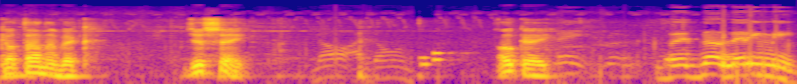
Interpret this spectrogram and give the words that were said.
katana back? Just say. No, I don't. Okay. But it's not letting me.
